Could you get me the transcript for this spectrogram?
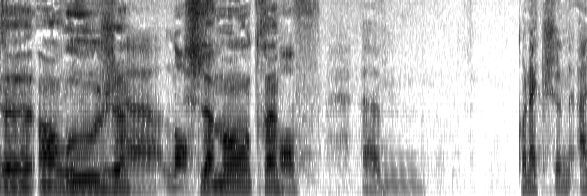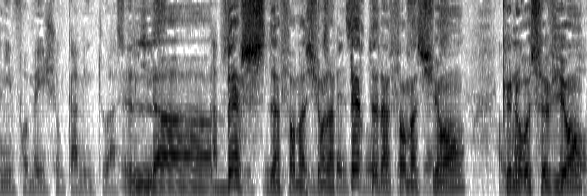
euh, en rouge, cela montre la baisse d'informations, la perte d'informations que nous recevions,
